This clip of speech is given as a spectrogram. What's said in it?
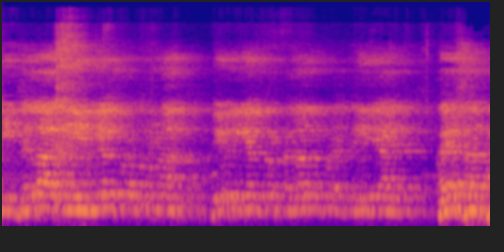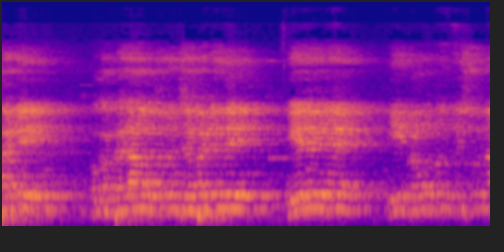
ఈ జిల్లా ఈ నియోజకవర్గం నియోజకవర్గ కూడా తెలియజేయాలి. వైఎస్ఆర్ పార్టీ ఒక ఉద్యమం చేపట్టింది. ఏదైతే ఈ ప్రభుత్వం తీసుకున్న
